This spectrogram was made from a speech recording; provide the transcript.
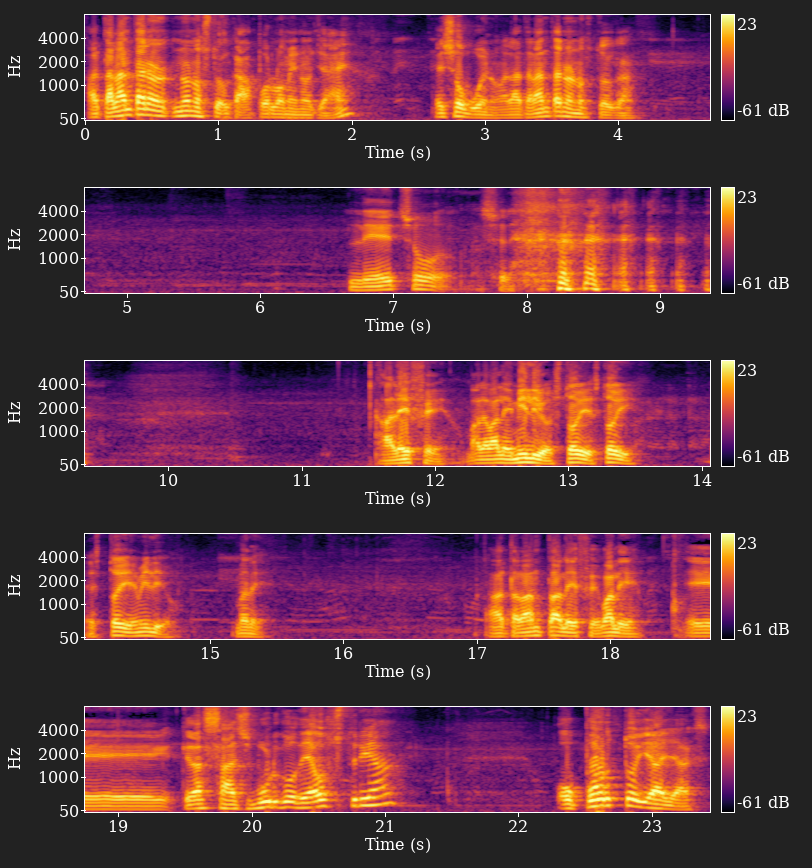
Atalanta no, no, nos toca, por lo menos ya, ¿eh? Eso es bueno, el Atalanta no nos toca. Le he hecho... al F. Vale, vale, Emilio, estoy, estoy. Estoy, Emilio. Vale. Atalanta al F, vale. Eh, queda Salzburgo de Austria. Oporto y Ajax.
